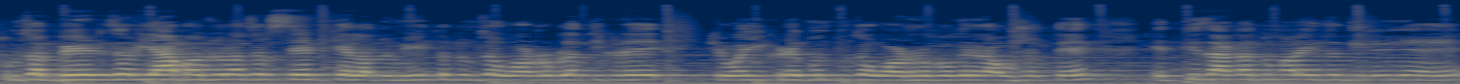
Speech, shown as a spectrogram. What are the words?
तुमचा बेड जर या बाजूला जर सेट केला तुम्ही तर तुमचा वॉर्ड्रोबला तिकडे किंवा इकडे पण तुमचा वॉर्ड्रोब वगैरे राहू शकते. इतकी जागा तुम्हाला इथं दिलेली आहे.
